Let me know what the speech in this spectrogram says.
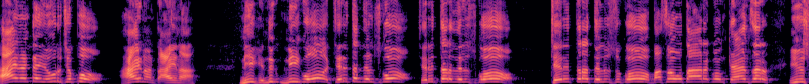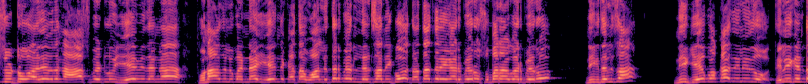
ఆయన అంటే ఎవరు చెప్పు? ఆయన అంట ఆయన. నీకు ఎందుకు నీకు చరిత్ర తెలుసుకో చరిత్ర తెలుసుకో. చరిత్ర తెలుసుకో. బసవ తారకం క్యాన్సర్ ఇన్స్టిట్యూట్ అదేవిధంగా హాస్పిటల్ ఏ విధంగా పునాదులు పడినాయి ఏంది కథ? వాళ్ళిద్దరి పేర్లు తెలుసా నీకు? దత్తాత్రేయ గారి పేరు సుబ్బారావు గారి పేరు? నీకు తెలుసా? నీకు ఏ బొక్క తెలీదు. తెలియకంట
